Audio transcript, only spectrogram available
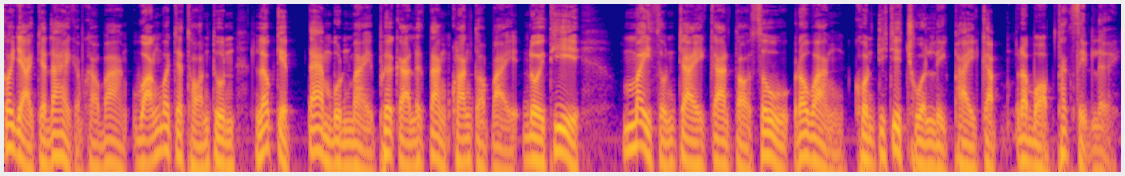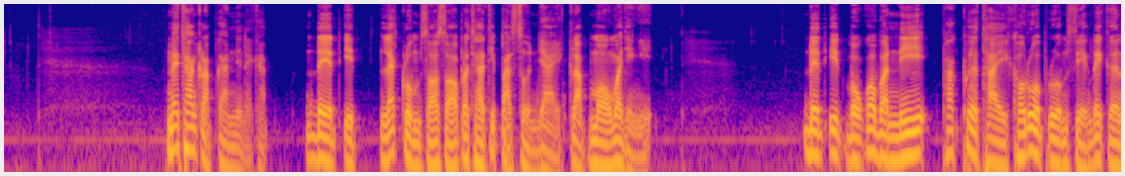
ก็อยากจะได้กับเขาบ้าง หวังว่าจะถอนทุนแล้วเก็บแต้มบุญใหม่เพื่อการเลือกตั้งครั้งต่อไป โดยที่ไม่สนใจการต่อสู้ระหว่างคนที่ชื่อชวนหลีกภัยกับระบอบทักษิณเลย ในทางกลับกันเนี่ยนะครับ เดชอิดและกลุ่มสสประชาธิปัตย์ส่วนใหญ่กลับมองว่าอย่างนี้ เดชอิดบอกว่าวันนี้พักเพื่อไทยเขารวบรวมเสียงได้เกิน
